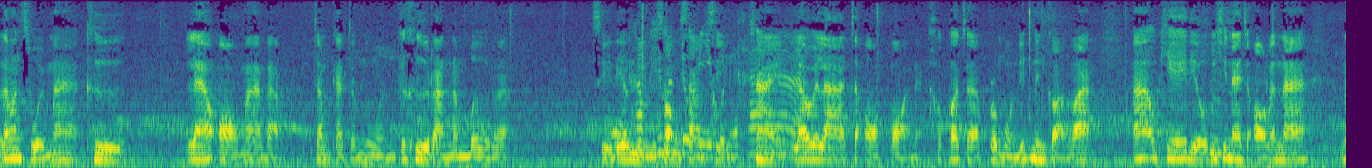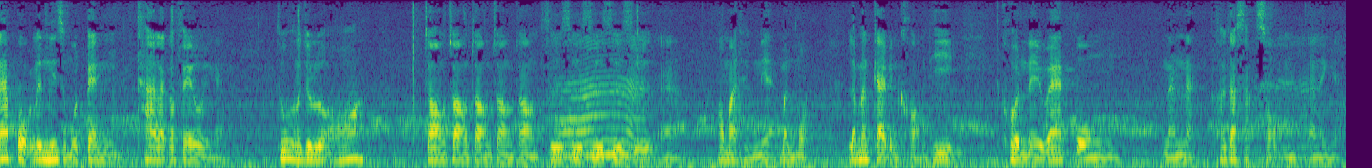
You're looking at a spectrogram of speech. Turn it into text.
แล้วมันสวยมากคือแล้วออกมาแบบจำกัดจำนวนก็คือ run number ด้วย serial หนึ่งสองสามสี่ทำให้มันดูมีคุสี่ณค่าใช่ แล้วเวลาจะออกก่อนเนี่ยเขาก็จะโปรโมทนิดนึงก่อนว่าอ่าโอเค เดี๋ยว Visionaire จะออกแล้วนะหน้าปกเล่มนี้สมมุติเป็นคารากาเฟลอย่างเงี้ยทุกคนก็จะรู้อ๋อจองจองจองจองจองซื้อซื้อซื้อซื้อซื้ออ่าพอมาถึงเนี่ยมันหมด แล้วมันกลายเป็นของที่คนในแวดวงนั้นน่ะเขาจะสะสมอะไรเงี้ย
